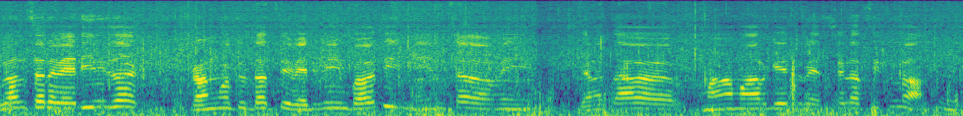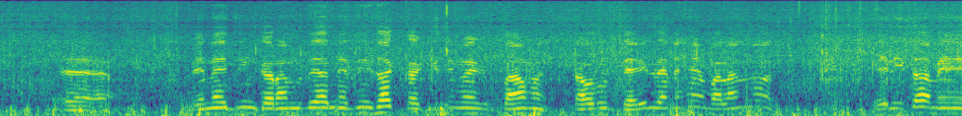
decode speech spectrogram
උරන්සර වැඩි නිසා ගංවතු තත්ත්වය වැඩිමින් පවතින. ඒ නිසා මේ ජනතාව මහා මාර්ගයට රැස්වෙලා සිටිනවා. වෙන ඉතින් කරන්න දෙයක් නැති නිසා කිසිම තාම කවුරුත් ඇවිල්ලා නැහැ බලන්නවත්. ඒ නිසා මේ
